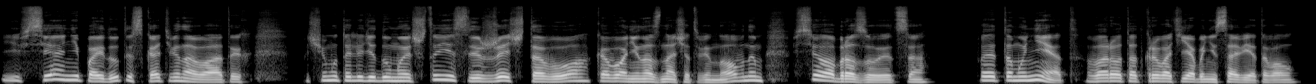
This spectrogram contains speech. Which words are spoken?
и все они пойдут искать виноватых. Почему-то люди думают, что если сжечь того, кого они назначат виновным, все образуется. Поэтому нет, ворот открывать я бы не советовал.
